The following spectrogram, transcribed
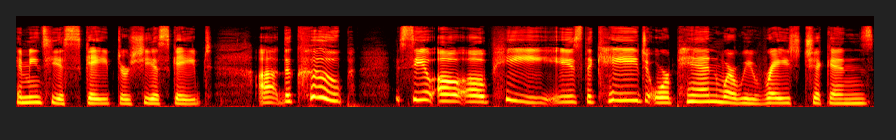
it means he escaped or she escaped. Uh, the coop C O O P is the cage or pen where we raise chickens.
